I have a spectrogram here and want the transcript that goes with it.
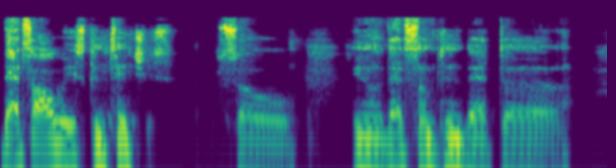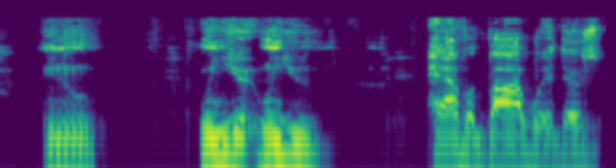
that's always contentious. So you know that's something that uh, you know when you when you have a buy where there's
